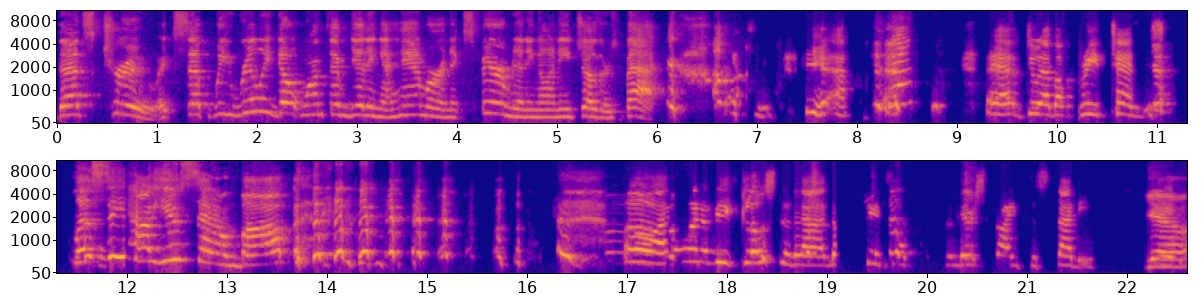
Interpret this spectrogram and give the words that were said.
That's true except we really don't want them getting a hammer and experimenting on each other's back. Yeah. They have to have a pretend let's see how you sound bob oh, I don't want to be close to that. The kids they're trying to study. Yeah.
